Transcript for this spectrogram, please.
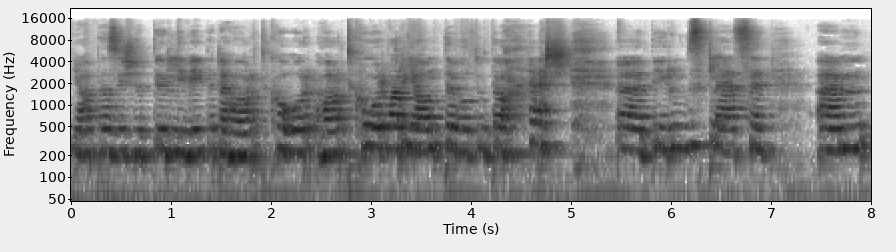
Ja, das ist natürlich wieder die Hardcore- Hardcore-Variante, die du da hast, äh, dir ausgelesen. Ähm,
